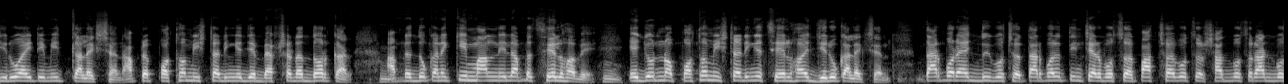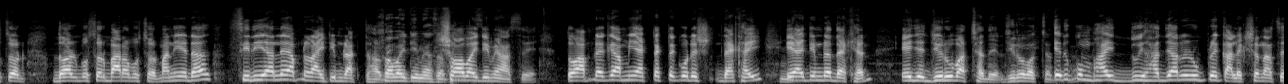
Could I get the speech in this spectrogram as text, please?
জিরো আইটেম ঈদ কালেকশন। আপনার প্রথম স্টার্টিং এ যে ব্যবসাটা দরকার আপনার দোকানে কি মাল নিলে আপনার সেল হবে? এই জন্য প্রথম স্টার্টিং এ সেল হয় জিরো কালেকশন। তারপর এক দুই বছর তারপরে তিন চার বছর পাঁচ ছয় বছর সাত বছর আট বছর দশ বছর বারো বছর। মানে এটা সিরিয়ালে আপনার আইটেম রাখতে হবে। সব আইটেমে আছে। সব আইটেমে আছে। তো আপনাকে আমি একটা একটা করে দেখাই। এই আইটেমটা দেখেন। এই যে জিরো বাচ্চাদের। জিরো বাচ্চা এরকম ভাই দুই হাজারের উপরে কালেকশন আছে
